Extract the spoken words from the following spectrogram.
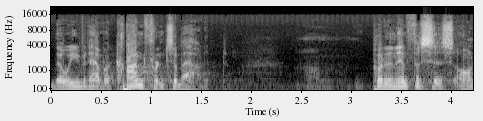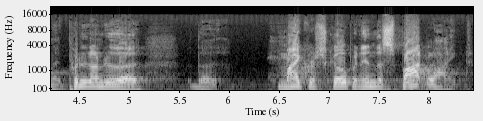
that we even have a conference about it, put an emphasis on it, put it under the, the microscope and in the spotlight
